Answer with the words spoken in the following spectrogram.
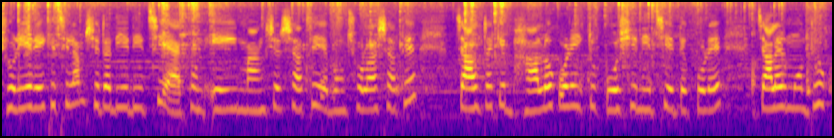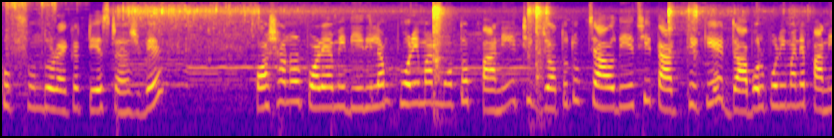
ঝরিয়ে রেখেছিলাম, সেটা দিয়ে দিচ্ছি। এখন এই মাংসের সাথে এবং ছোলার সাথে চালটাকে ভালো করে একটু কষিয়ে নিচ্ছি, এতে করে চালের মধ্যেও খুব সুন্দর একটা টেস্ট আসবে। কষানোর পরে আমি দিয়ে দিলাম পরিমাণ মতো পানি। ঠিক যতটুকু চাল দিয়েছি, তার থেকে ডাবল পরিমাণে পানি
